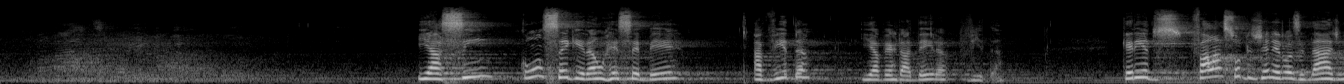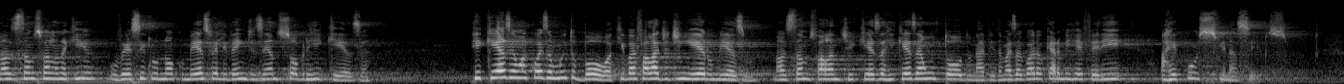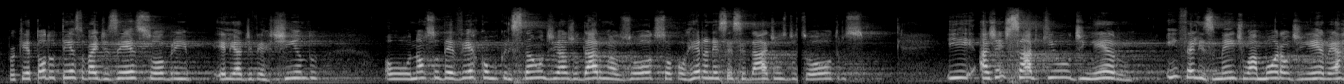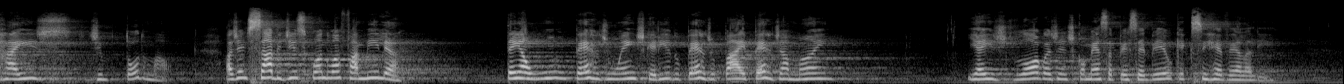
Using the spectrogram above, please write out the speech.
E assim conseguirão receber a vida e a verdadeira vida. Queridos, falar sobre generosidade, nós estamos falando aqui, o versículo no começo, ele vem dizendo sobre riqueza. Riqueza é uma coisa muito boa, aqui vai falar de dinheiro mesmo. Nós estamos falando de riqueza, riqueza é um todo na vida, mas agora eu quero me referir a recursos financeiros. Porque todo o texto vai dizer sobre ele advertindo o nosso dever como cristão de ajudar uns aos outros, socorrer a necessidade uns dos outros. E a gente sabe que o dinheiro, infelizmente, o amor ao dinheiro é a raiz de todo mal. A gente sabe disso quando uma família tem algum, perde um ente querido, perde o pai, perde a mãe. E aí logo a gente começa a perceber o que, que se revela ali.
